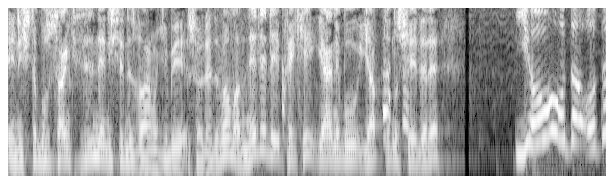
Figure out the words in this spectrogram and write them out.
enişte bu sanki sizin enişteniz var mı gibi söyledim ama ne dedi peki yani bu yaptığınız şeylere? Yo o da o da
